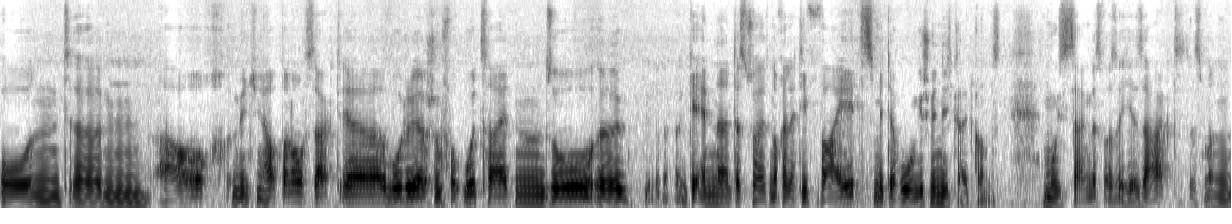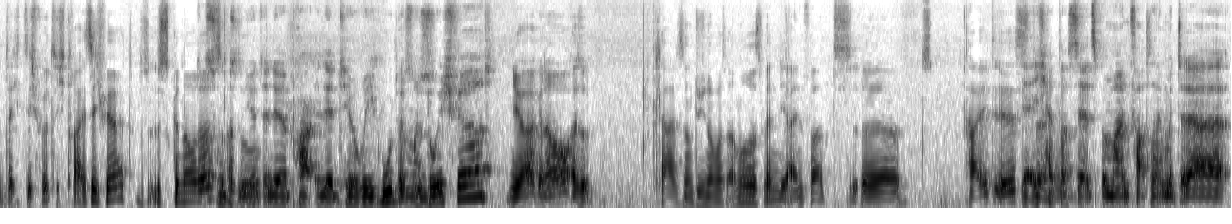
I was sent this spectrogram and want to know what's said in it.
Und ähm, auch München Hauptbahnhof, sagt er, wurde ja schon vor Urzeiten so äh, geändert, dass du halt noch relativ weit mit der hohen Geschwindigkeit kommst. Da muss ich sagen, das, was er hier sagt, dass man 60, 40, 30 fährt, das ist genau das. Das funktioniert also, in, der in der Theorie gut, wenn man ist- durchfährt. ja, genau. Also klar, das ist natürlich noch was anderes, wenn die Einfahrt äh, halt ist. Ja, ich hatte das ja jetzt bei meinem Vater mit der,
